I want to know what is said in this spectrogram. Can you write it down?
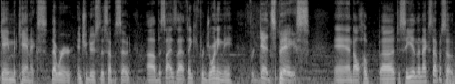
game mechanics that were introduced this episode. Uh, besides that, thank you for joining me for Dead Space, and I'll hope uh, to see you in the next episode.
